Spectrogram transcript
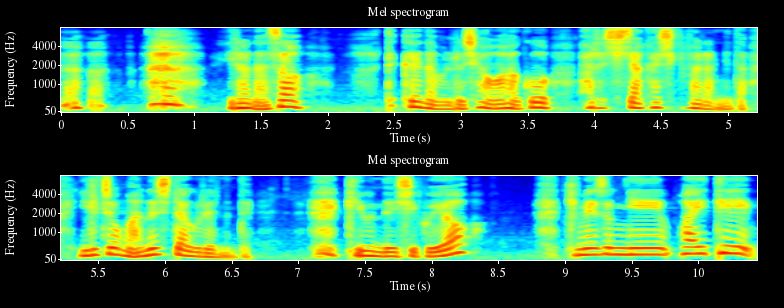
일어나서 뜨끈한 물로 샤워하고 하루 시작하시기 바랍니다. 일정 많으시다고 그랬는데 기운 내시고요. 김혜숙님 화이팅!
